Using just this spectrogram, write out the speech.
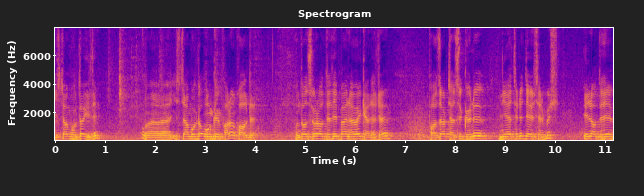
İstanbul'daydı. Ee, İstanbul'da 10 gün falan kaldı. Ondan sonra dedi ben eve geleceğim. Pazartesi günü niyetini değiştirmiş. İlla dedi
